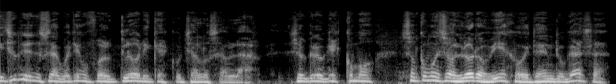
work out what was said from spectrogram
y yo creo que es una cuestión folclórica escucharlos hablar. Yo creo que es como, son como esos loros viejos que tenés en tu casa,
